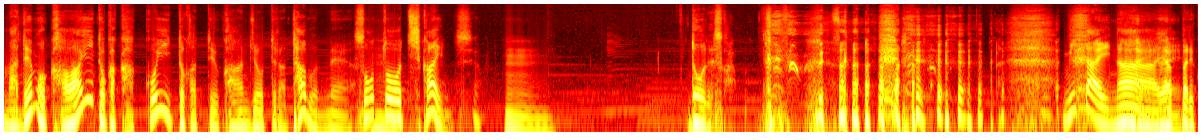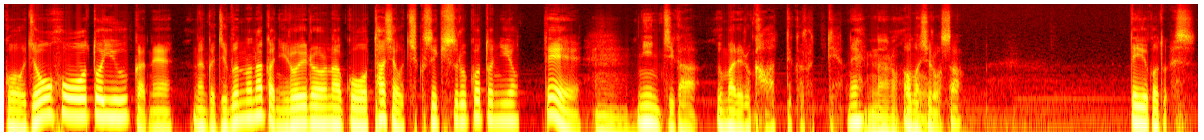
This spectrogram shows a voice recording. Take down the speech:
まあでも可愛いとかかっこいいとかっていう感情っていうのは多分ね、相当近いんですよ。うん。どうですか？みたいな、はいはいやっぱりこう情報というかね、なんか自分の中にいろいろなこう他者を蓄積することによって、うん。認知が生まれる、変わってくるっていうね、なるほど。面白さ。っていうことです。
